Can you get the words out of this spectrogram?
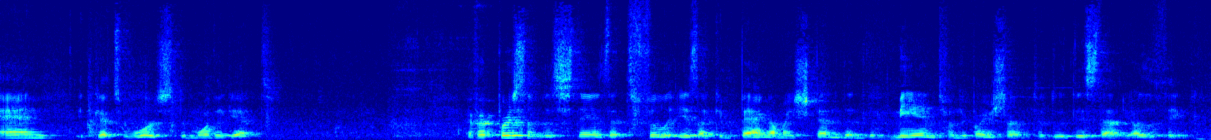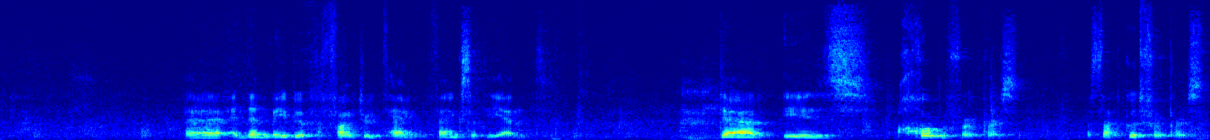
And it gets worse the more they get. If a person understands that tefillah is I can bang on my stand and demand from the Baruch to do this, that, the other thing, uh, and then maybe a perfunctory thank, thanks at the end. That is horrible for a person. That's not good for a person.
